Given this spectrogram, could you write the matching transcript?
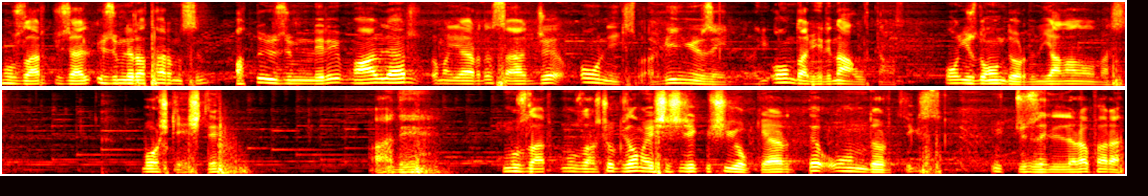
Muzlar güzel. Üzümleri atar mısın? Atlı üzümleri maviler ama yerde sadece 10x var. 1150 lira. Onda birini aldık ama. O %14'ünü yalan olmaz. Boş geçti. Hadi. Muzlar, muzlar çok güzel ama eşleşecek bir şey yok. Yerde 14x 350 lira para.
